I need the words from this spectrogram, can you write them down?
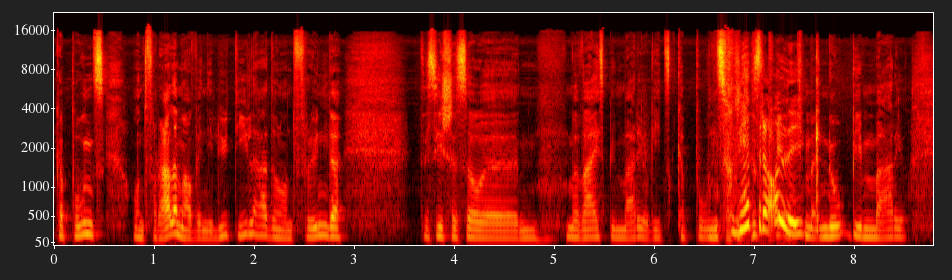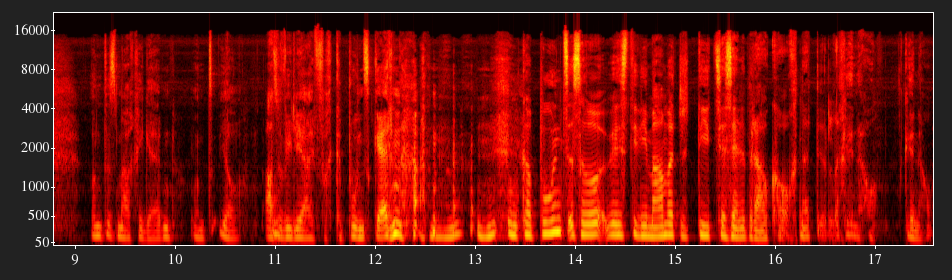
Kapunz und vor allem auch, wenn ich Leute einlade und Freunde das ist ja so, äh, man weiß, bei Mario gibt es Kapunz. Wie trollig. Man nur bei Mario. Und das mache ich gerne. Und ja, also weil ich einfach Kapunz gerne habe. Mhm, mhm. Und Kapunz, so wie es deine Mama Letizia selber auch kocht, natürlich. Genau, genau.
